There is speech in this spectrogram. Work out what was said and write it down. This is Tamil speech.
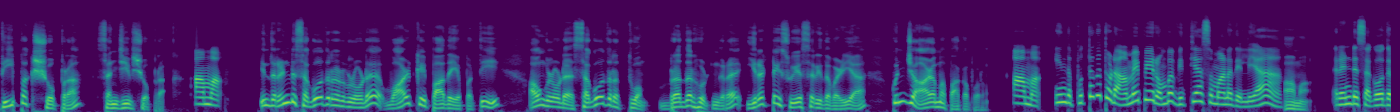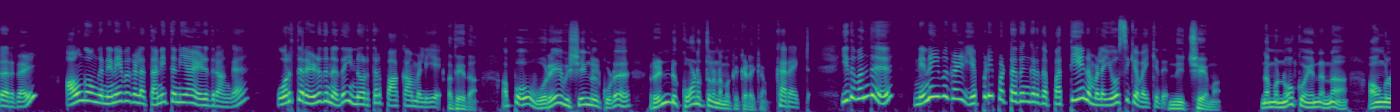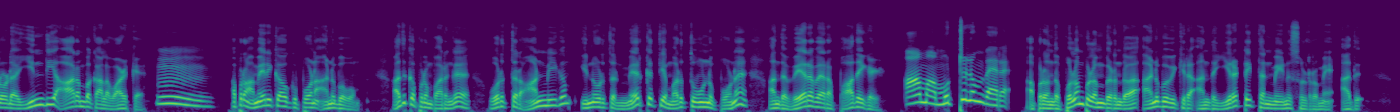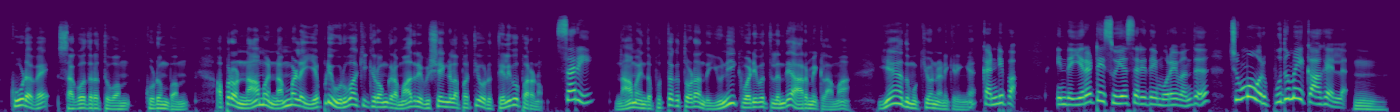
தீபக் சோப்ரா சஞ்சீவ் சோப்ரா. ஆமா. இந்த ரெண்டு சகோதரர்களோட வாழ்க்கை பாதைய பத்தி அவங்களோட சகோதரத்துவம் பிரதர்ஹுட்ங்கிற இரட்டை சுயசரித வழியா கொஞ்சம் ஆழமா பார்க்க போறோம். ஆமா. இந்த புத்தகத்தோட அமைப்பே ரொம்ப வித்தியாசமானது இல்லையா? ஆமா. ரெண்டு சகோதரர்கள் அவங்கவங்க நினைவுகளை தனித்தனியா எழுதுறாங்க. ஒருத்தர் எழுதுனது இன்னொருத்தர் பார்க்காமலேயே. அதேதான். அப்போ ஒரே விஷயங்கள் கூட ரெண்டு கோணத்துல நமக்கு கிடைக்கும். கரெக்ட். இது வந்து நினைவுகள் எப்படிப்பட்டதுங்கிறத பத்தியே நம்மள யோசிக்க வைக்குது. நிச்சயமா. நம்ம நோக்கம் என்னன்னா அவங்களோட இந்திய ஆரம்ப கால வாழ்க்கை. அப்புறம் அமெரிக்காவுக்கு போன அனுபவம். அதுக்கப்புறம் பாருங்க ஒருத்தர் ஆன்மீகம் இன்னொருத்தர் மேற்கத்திய மருத்துவம்னு போன அந்த வேற வேற பாதைகள். ஆமா முற்றிலும் வேற. அப்புறம் அந்த புலம்புலம்பிருந்த அனுபவிக்கிற அந்த இரட்டைத்தன்மைன்னு சொல்றோமே அது. கூடவே சகோதரத்துவம் குடும்பம் அப்புறம் நாம நம்மளை எப்படி உருவாக்கிக்கிறோங்கிற மாதிரி விஷயங்களை பத்தி ஒரு தெளிவு பெறணும். சரி. நாம இந்த புத்தகத்தோட அந்த யுனிக் வடிவத்திலிருந்தே ஆரம்பிக்கலாமா? ஏன் அது முக்கியம்னு நினைக்கிறீங்க? கண்டிப்பா. இந்த இரட்டை சுயசரிதை முறை வந்து சும்மா ஒரு புதுமைக்காக இல்ல.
